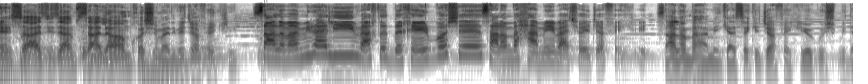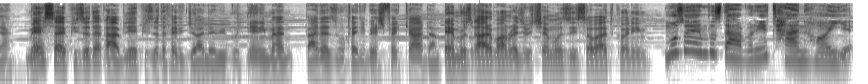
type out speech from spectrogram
مرسا عزیزم سلام. خوش اومدی به جا فکری. سلام امیرعلی وقتت بخیر باشه. سلام به همه بچه های جا فکری. سلام به همه کسایی که جا فکری رو گوش میدن. مرسا اپیزود قبلی اپیزود خیلی جالبی بود. یعنی من بعد از اون خیلی بهش فکر کردم. امروز قرار با هم راجع به چه موضوعی صحبت کنیم؟ موضوع امروز درباره تنهاییه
